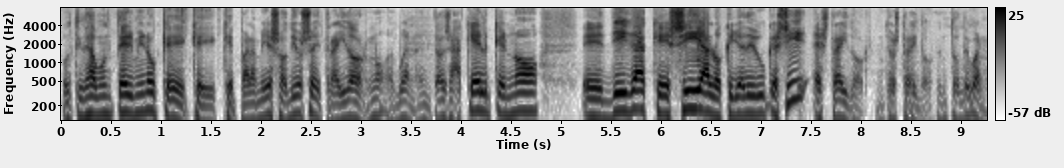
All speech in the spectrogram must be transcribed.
utilizaba un término que, que, para mí es odioso y traidor, ¿no? Bueno, entonces aquel que no eh, diga que sí a lo que yo digo que sí, es traidor, entonces traidor, entonces bueno,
